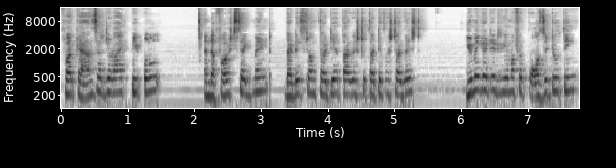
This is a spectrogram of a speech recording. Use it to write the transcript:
For cancer zodiac people in the first segment that is from 30th august to 31st august you may get a dream of a positive thing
